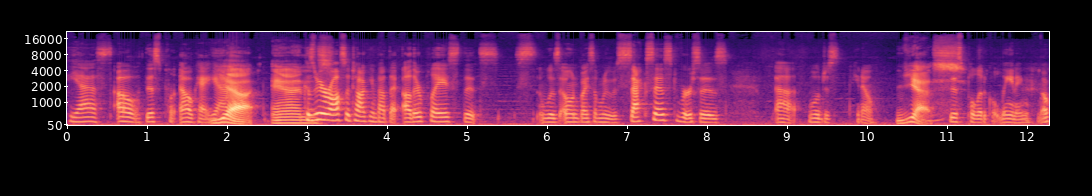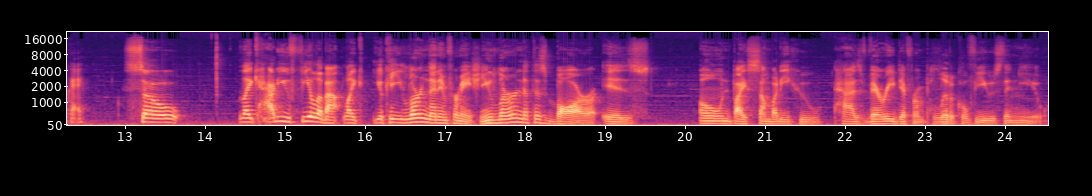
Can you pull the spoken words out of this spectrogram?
yes. Oh, this pl- okay, yeah. Yeah, and Cuz we were also talking about that other place that's was owned by someone who was sexist versus uh well just, you know, yes. this political leaning. Okay. So, like, how do you feel about like? Okay, you learn that information. You learn that this bar is owned by somebody who has very different political views than you.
